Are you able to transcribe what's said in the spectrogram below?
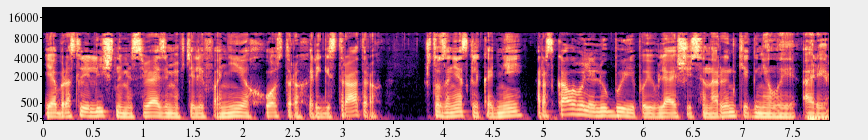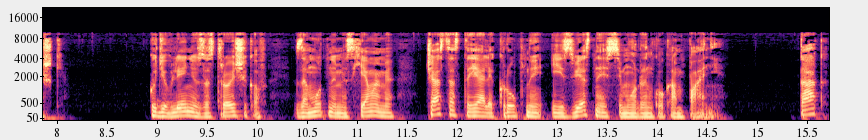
и обросли личными связями в телефониях, хостерах и регистраторах, что за несколько дней раскалывали любые появляющиеся на рынке гнилые орешки. К удивлению застройщиков, за мутными схемами часто стояли крупные и известные всему рынку компании. Так,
